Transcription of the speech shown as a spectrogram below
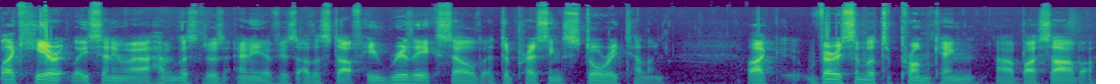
like here at least anyway. I haven't listened to any of his other stuff. He really excelled at depressing storytelling, like very similar to Prom King uh, by Saba.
